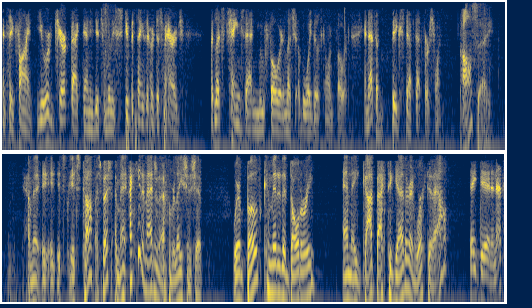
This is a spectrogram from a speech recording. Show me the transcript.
and say, "Fine, you were a jerk back then. You did some really stupid things that hurt this marriage." But let's change that and move forward, and let's avoid those going forward. And that's a big step. That first one. I'll say. I mean, it, it- it's it's tough, especially. I mean, I can't imagine a relationship where both committed adultery and they got back together and worked it out. They did, and that's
